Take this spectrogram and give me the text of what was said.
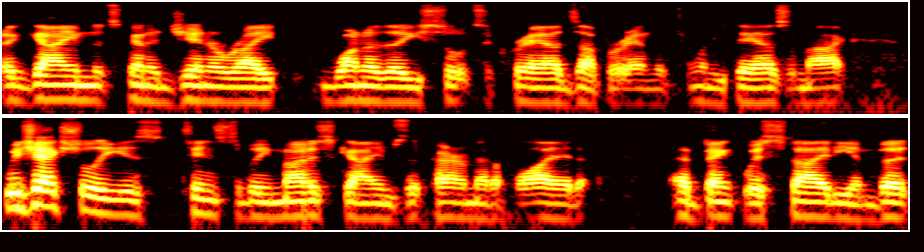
a, game that's going to generate one of these sorts of crowds up around the 20,000 mark, which actually is tends to be most games that Parramatta play at, at Bankwest Stadium. But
